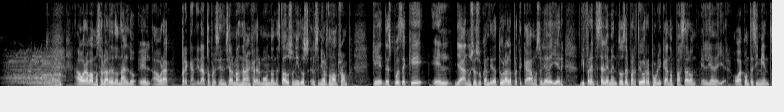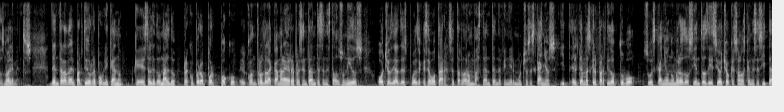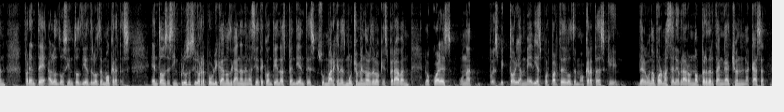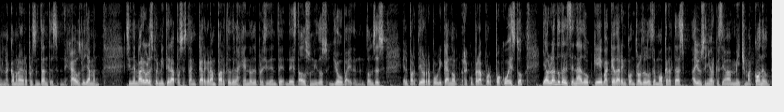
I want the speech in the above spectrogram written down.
Ahora vamos a hablar de Donaldo, el ahora precandidato presidencial más naranja del mundo en Estados Unidos, el señor Donald Trump, que después de que él ya anunció su candidatura, lo platicábamos el día de ayer, diferentes elementos del Partido Republicano pasaron el día de ayer, o acontecimientos, no elementos. De entrada, el Partido Republicano, que es el de Donaldo, recuperó por poco el control de la Cámara de Representantes en Estados Unidos, ocho días después de que se votara. Se tardaron bastante en definir muchos escaños, y el tema es que el partido obtuvo su escaño número 218, que son los que necesitan, frente a los 210 de los demócratas. Entonces, incluso si los republicanos ganan en las siete contiendas pendientes, su margen es mucho menor de lo que esperaban, lo cual es una pues victoria medias por parte de los demócratas que de alguna forma celebraron no perder tan gacho en la casa, en la Cámara de Representantes, de House le llaman. Sin embargo, les permitirá pues estancar gran parte de la agenda del presidente de Estados Unidos, Joe Biden. Entonces, el Partido Republicano recupera por poco esto. Y hablando del Senado, que va a quedar en control de los demócratas, hay un señor que se llama Mitch McConnell,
